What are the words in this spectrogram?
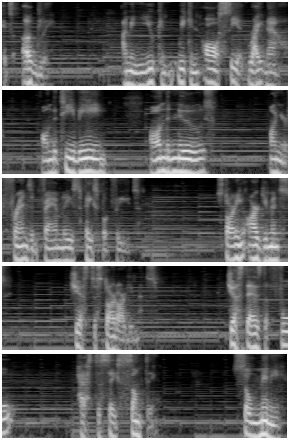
It's ugly. I mean, you can we can all see it right now on the TV, on the news, on your friends and family's Facebook feeds. Starting arguments just to start arguments. Just as the fool has to say something, so many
